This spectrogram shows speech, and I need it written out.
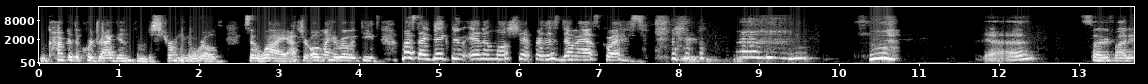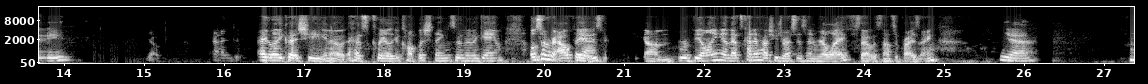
and conquer the core dragon from destroying the world. So why, after all my heroic deeds, must I dig through animal shit for this dumbass quest? yeah. So funny. Yep. And I like that she, you know, has clearly accomplished things within the game. Also, her outfit Yeah. is um, revealing, and that's kind of how she dresses in real life. So it's not surprising. Yeah.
